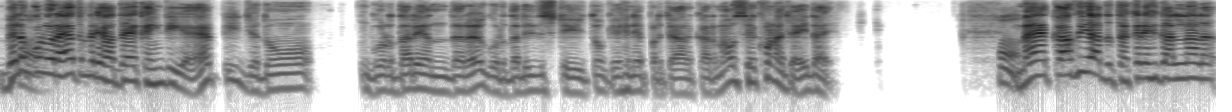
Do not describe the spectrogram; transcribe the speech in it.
ਬਿਲਕੁਲ ਰਹਿਤ ਮਰਿਆਦਾ ਇਹ ਕਹਿੰਦੀ ਹੈ ਵੀ ਜਦੋਂ ਗੁਰਦਾਰੇ ਅੰਦਰ ਗੁਰਦਾਰੇ ਦੀ ਸਟੇਜ ਤੋਂ ਕਿਸੇ ਨੇ ਪ੍ਰਚਾਰ ਕਰਨਾ ਉਹ ਸਿੱਖ ਹੋਣਾ ਚਾਹੀਦਾ ਹੈ ਹਾਂ। ਮੈਂ ਕਾਫੀ ਹੱਦ ਤੱਕ ਇਸ ਗੱਲ ਨਾਲ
